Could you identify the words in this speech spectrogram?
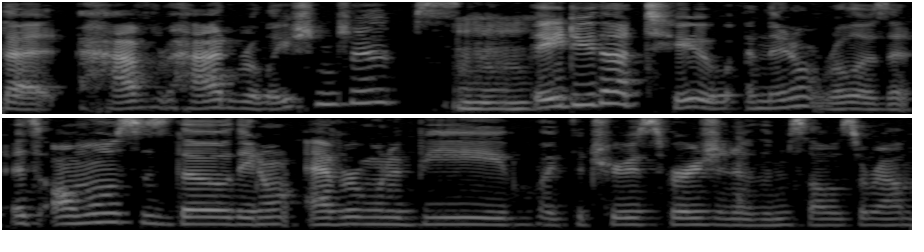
that have had relationships. Mm-hmm. They do that too, and they don't realize it. It's almost as though they don't ever want to be like the truest version of themselves around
